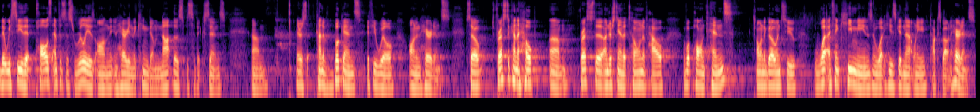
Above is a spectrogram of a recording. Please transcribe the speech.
that we see that Paul's emphasis really is on the inheriting the kingdom, not those specific sins. Um, there's kind of bookends, if you will, on inheritance. So, for us to kind of help um, for us to understand the tone of how of what Paul intends, I want to go into what I think he means and what he's getting at when he talks about inheritance.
